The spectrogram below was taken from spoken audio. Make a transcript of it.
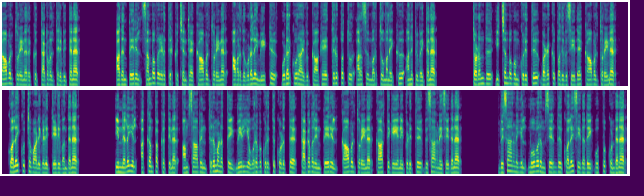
காவல்துறையினருக்கு தகவல் தெரிவித்தனர். அதன் பேரில் சம்பவ இடத்திற்குச் சென்ற காவல்துறையினர் அவரது உடலை மீட்டு உடற்கூராய்வுக்காக திருப்பத்தூர் அரசு மருத்துவமனைக்கு அனுப்பி வைத்தனர். தொடர்ந்து இச்சம்பவம் குறித்து வழக்கு பதிவு செய்த காவல்துறையினர் கொலை குற்றவாளிகளை தேடி வந்தனர். இந்நிலையில் அக்கம்பக்கத்தினர் அம்சாவின் திருமணத்தை மீறிய உறவு குறித்து கொடுத்த தகவலின் பேரில் காவல்துறையினர் கார்த்திகேயனை பிடித்து விசாரணை செய்தனர். விசாரணையில் மூவரும் சேர்ந்து கொலை செய்ததை ஒப்புக்கொண்டனர்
